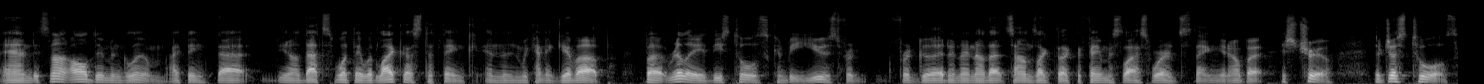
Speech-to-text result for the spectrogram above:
And it's not all doom and gloom. I think that, you know, that's what they would like us to think, and then we kind of give up. But really, these tools can be used for for good and I know that sounds like the, like the famous last words thing, you know, but it's true. They're just tools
